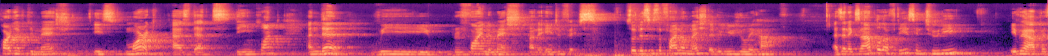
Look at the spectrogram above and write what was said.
part of the mesh is marked as that's the implant, and then we refine the mesh on the interface. So this is the final mesh that we usually have. As an example of this in 2D, if you have a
